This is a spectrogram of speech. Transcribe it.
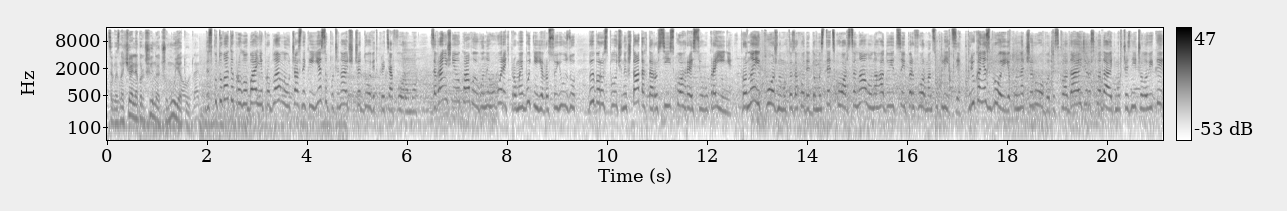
Це визначальна причина, чому я тут. Дискутувати про глобальні проблеми учасники ЄСу починають ще до відкриття форуму. За вранішньою кавою вони говорять про майбутнє Євросоюзу, вибори в Сполучених Штатах та російську агресію в Україні. Про неї кожному, хто заходить до мистецького арсеналу, нагадує цей перформанс у клітці. Грюкання зброї, яку наче роботи складають і розкладають мовчазні чоловіки,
